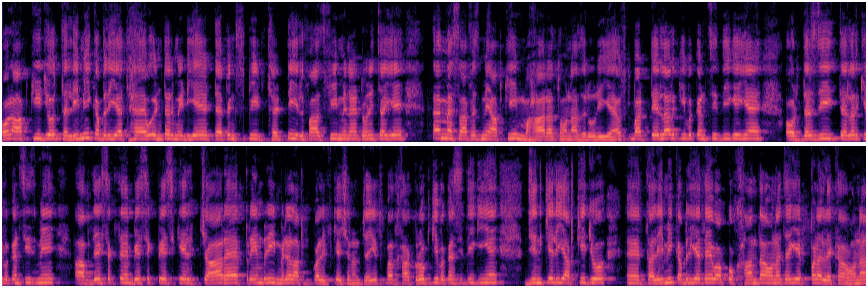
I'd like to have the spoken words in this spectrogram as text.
और आपकी जो तलीमी कबलीत है, वो इंटरमीडिएट टैपिंग स्पीड थर्टी अल्फाज फ़ी मिनट होनी चाहिए। एम एस ऑफ़िस में आपकी महारत होना ज़रूरी है। उसके बाद टेलर की वैकेंसी दी गई है और दर्जी टेलर की वैकेंसीज़ में आप देख सकते हैं बेसिक पे स्केल चार है प्राइमरी मिडल आपकी क्वालिफिकेशन होनी चाहिए। उसके बाद खाकरोब की वैकेंसी दी गई है, जिनके लिए आपकी जो तलीमी कबलियत है वो आपको खानदा होना चाहिए, पढ़ा लिखा होना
